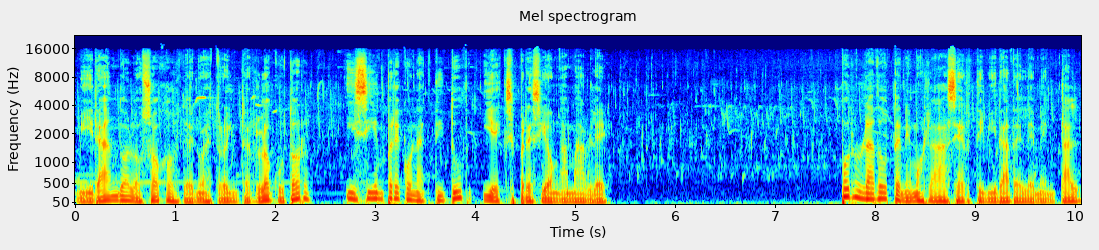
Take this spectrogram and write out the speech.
mirando a los ojos de nuestro interlocutor y siempre con actitud y expresión amable. Por un lado tenemos la asertividad elemental.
